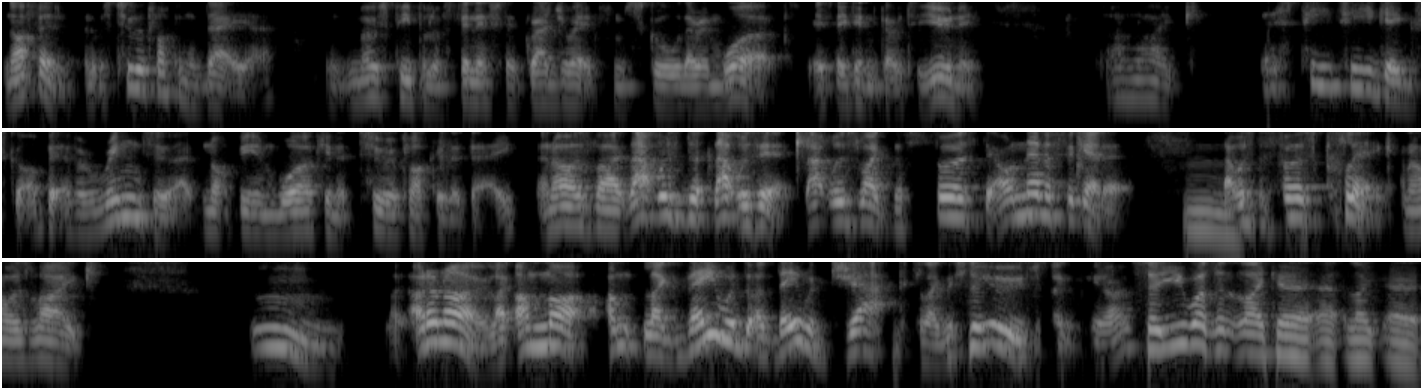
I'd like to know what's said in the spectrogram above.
Nothing. And it was two o'clock in the day. Yeah. Most people have finished, they've graduated from school, they're in work if they didn't go to uni. And I'm like, this PT gig's got a bit of a ring to it, not being working at two o'clock in the day. And I was like, that was the, that was it. That was like the first thing. I'll never forget it. Mm. That was the first click. And I was like, hmm, like, I don't know. Like I'm not. I'm like they would. They were jacked. Like this so, huge. Like, you know. So you wasn't like a, a like a,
